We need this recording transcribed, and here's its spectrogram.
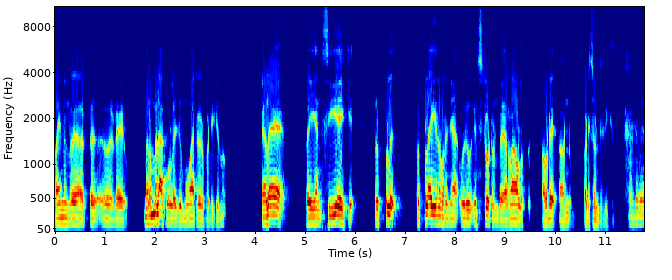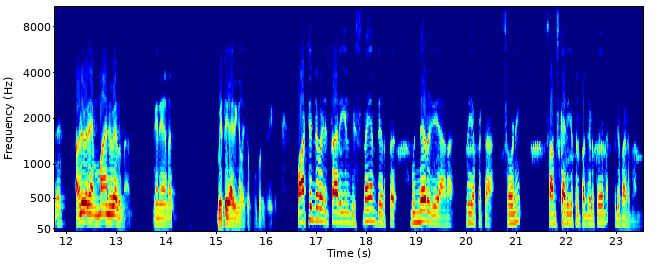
ഫൈനലായിട്ട് ഇവിടെ നിർമ്മല കോളേജ് മൂവാറ്റുപുഴ പഠിക്കുന്നു. ഇളയ പയ്യൻ സി ഐക്ക് ട്രിപ്പിൾ ട്രിപ്പിൾ ഐ എന്ന് പറഞ്ഞ ഒരു ഇൻസ്റ്റിറ്റ്യൂട്ട് ഉണ്ട് എറണാകുളത്ത്. അവിടെ അവൻ പഠിച്ചുകൊണ്ടിരിക്കുന്നു. അവന്റെ പേര്? അവന്റെ പേര് എമ്മാനുവേൽ എന്നാണ്. അങ്ങനെയാണ് വീട്ടുകാര്യങ്ങളൊക്കെ പോയിക്കൊണ്ടിരിക്കുന്നത്. പാട്ടിന്റെ വഴിത്താരയിൽ വിസ്മയം തീർത്ത് മുന്നേറുകയാണ് പ്രിയപ്പെട്ട സോണി. സാംസ്കാരികത്തിൽ പങ്കെടുത്തതിന് ഒരുപാട് നന്ദി.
